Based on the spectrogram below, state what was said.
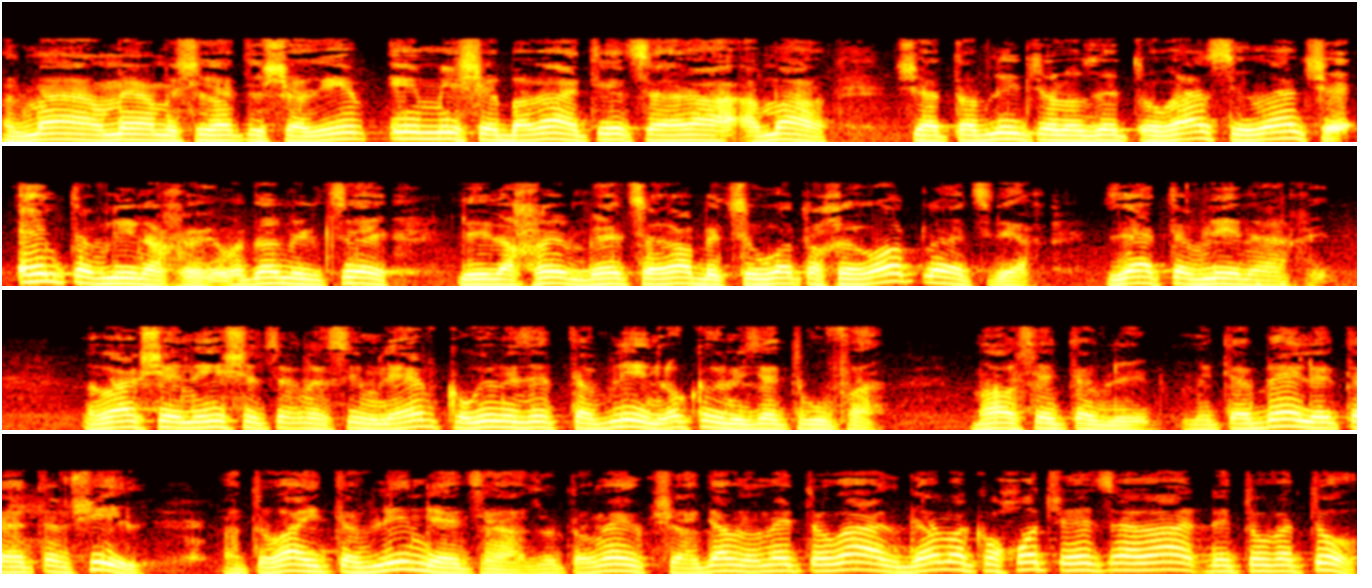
אז מה אומר מסילת ישרים? אם מי שברא את יצר הרע אמר שהתבלין שלו זה תורה, סימן שאין תבלין אחר. אם אדם ירצה להילחם ביצר הרע בצורות אחרות, לא יצליח. זה התבלין האחר. דבר שני שצריך לשים לב, קוראים לזה תבלין, לא קוראים לזה תרופה. מה עושה תבלין? מטבל את התבשיל. התורה היא תבלין לעץ הרע. זאת אומרת, כשאדם לומד תורה, אז גם הכוחות של עץ הרע לטובתו.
